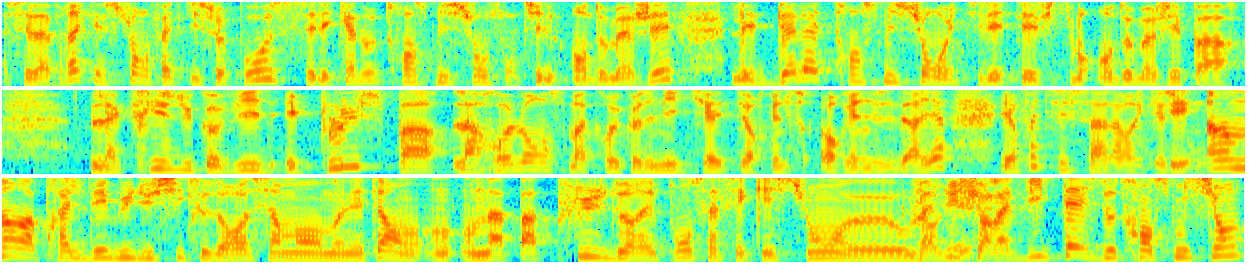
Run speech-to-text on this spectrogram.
C'est la vraie question en fait qui se pose, c'est les canaux de transmission sont-ils endommagés? Les délais de transmission ont-ils été effectivement endommagés par la crise du Covid et plus par la relance macroéconomique qui a été organisée derrière Et en fait, c'est ça la vraie question. Et un an après le début du cycle de resserrement monétaire, on n'a pas plus de réponses à ces questions euh, aujourd'hui sur la vitesse de transmission,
